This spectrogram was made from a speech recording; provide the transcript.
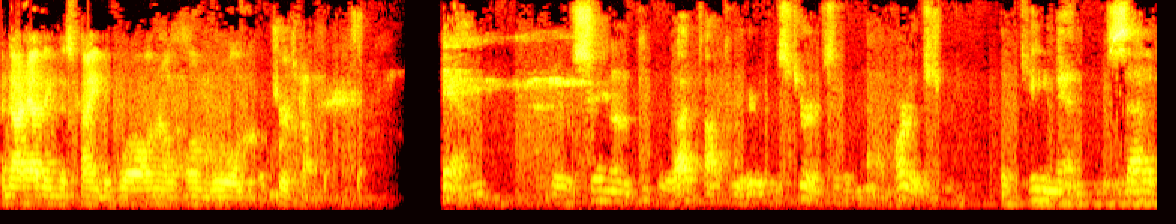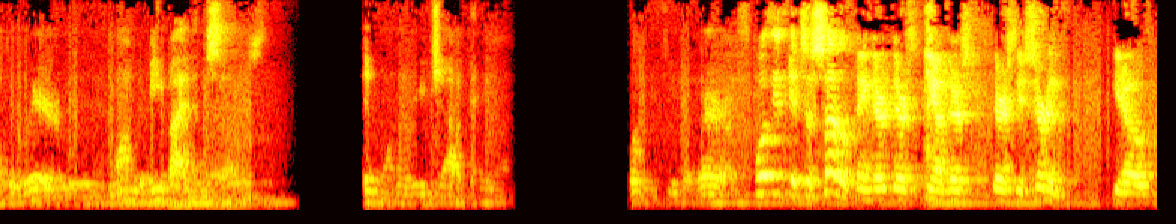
and not having this kind of we're all in our own world of church context. And there's so many people that I've talked to here at this church that are now part of this church that came in, sat at the rear, wanted to be by themselves, didn't want to reach out to anyone. Important to keep aware of. Well, it, it's a subtle thing. There, there's, you know, there's, there's this sort of, you know,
